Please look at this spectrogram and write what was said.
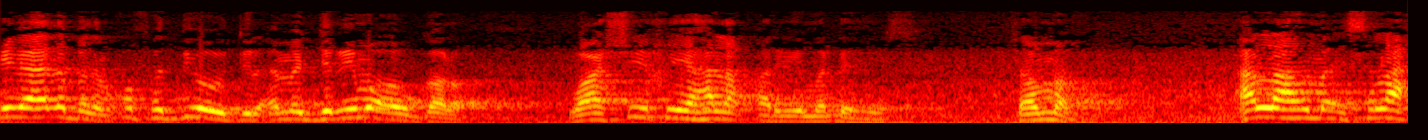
cibaado badan qof haddii ou dilo ama jariimo ou galo waa shiikhii hala qariyo ma dhehayso soo maha allaahuma islaax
